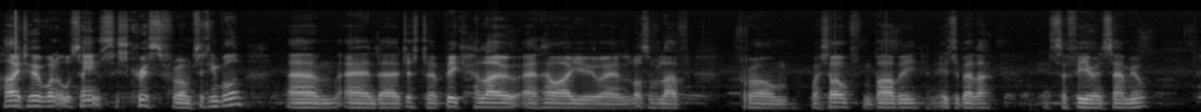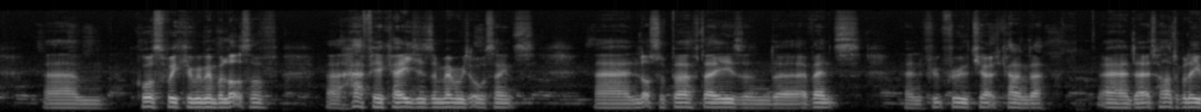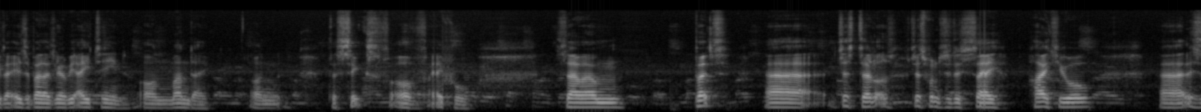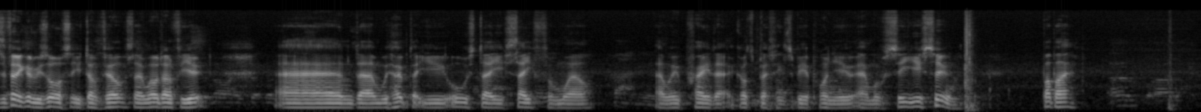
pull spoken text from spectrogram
Hi to everyone, at All Saints. It's Chris from Sittingbourne, um, and uh, just a big hello and how are you, and lots of love from myself and Barbie and Isabella, and Sophia and Samuel. Um, of course, we can remember lots of uh, happy occasions and memories at All Saints, and lots of birthdays and uh, events, and through, through the church calendar. And uh, it's hard to believe that Isabella is going to be 18 on Monday, on the 6th of April. So, um, but uh, just just wanted to say hi to you all. Uh, this is a very good resource that you've done, Phil. So well done for you. And um, we hope that you all stay safe and well. And we pray that God's blessings be upon you. And we'll see you soon. Bye bye.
